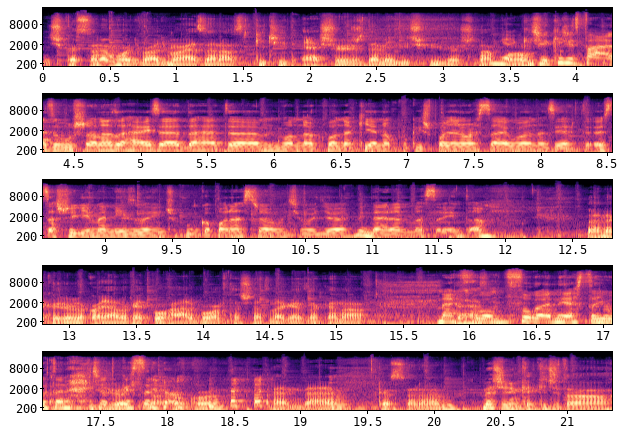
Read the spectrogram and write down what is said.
És köszönöm, hogy vagy ma ezen az kicsit esős, de mégis hűvös napon. Igen, kicsit, kicsit fázósan az a helyzet, de hát vannak, vannak ilyen napok is Spanyolországban, azért összességében nézve nincs okunk a panaszra, úgyhogy minden rendben szerintem. Ennek örülök, ajánlok egy pohár bort esetleg ezeken a... Meg fogom fogom fogadni ezt a jó tanácsot, köszönöm. Napokon. Rendben, köszönöm. Meséljünk egy kicsit a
